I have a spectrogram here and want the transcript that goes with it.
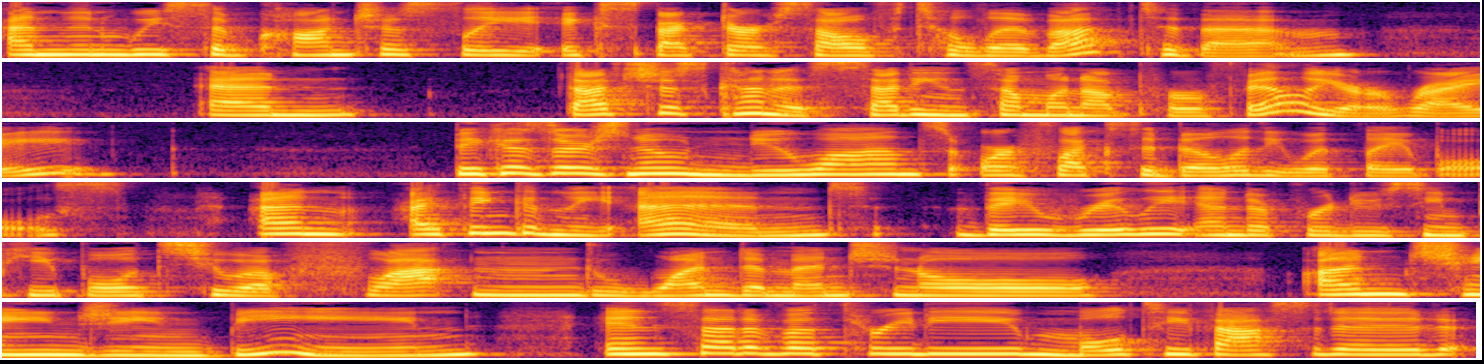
and then we subconsciously expect ourselves to live up to them. And that's just kind of setting someone up for failure, right? Because there's no nuance or flexibility with labels. And I think in the end, they really end up reducing people to a flattened, one dimensional, unchanging being instead of a 3D, multifaceted,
